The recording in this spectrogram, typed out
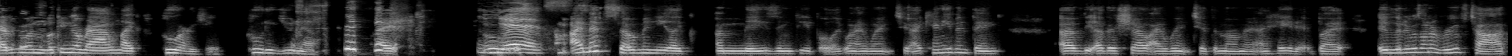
Everyone looking around like, who are you? Who do you know? Like, ooh, yes. I met so many like amazing people like when I went to I can't even think of the other show I went to at the moment. I hate it, but it literally was on a rooftop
